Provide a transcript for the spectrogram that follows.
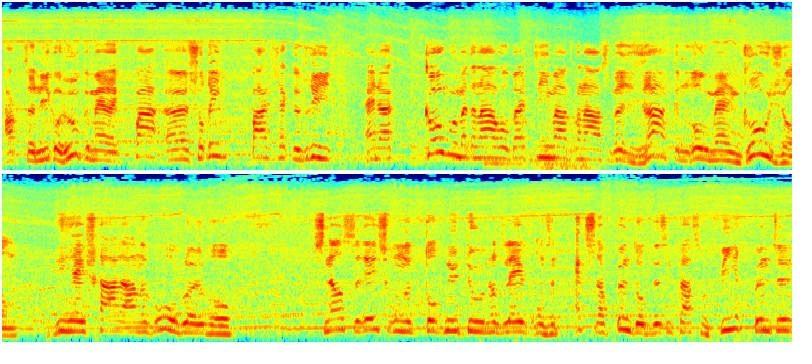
achter Nico Hulkenberg. Uh, sorry, paasje sector 3. En daar komen we met een aanval bij teammaat van Haas. We raken Romain Grosjean. Die heeft schade aan de voorvleugel. Snelste raceronde tot nu toe. Dat levert ons een extra punt op. Dus in plaats van 4 punten,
